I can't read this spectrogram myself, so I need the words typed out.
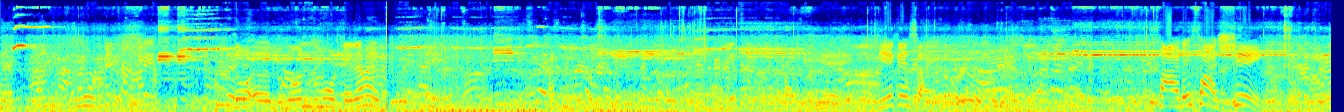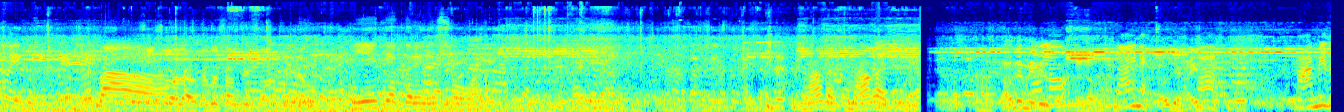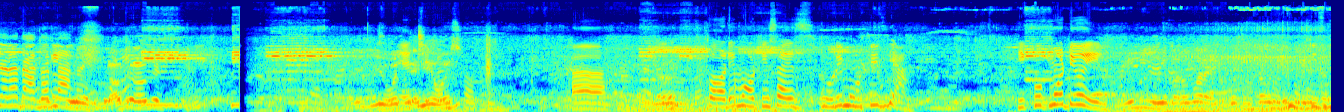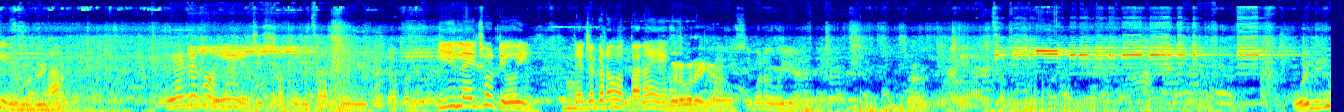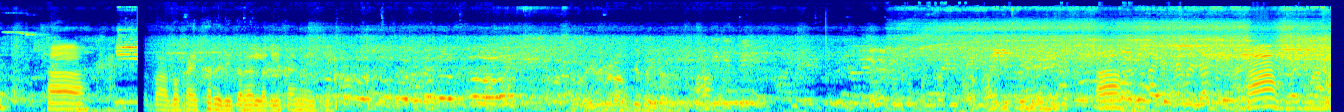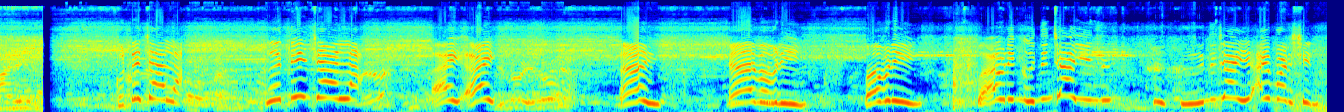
दो दोन मोठे नाही माहिती. ये कैसा? साडेसातशे. वाह ये क्या करेंगे सौ वाला महाग आहे महाग आहे आम्ही जरा दादरला आलोय. हे? याची हे पण हा. थोडी मोठी साईज थोडी मोठीच घ्या. ही खूप मोठी होईल. थोडी मोठीच घे. हा? हे देखो ये याची शॉपिंग चालू. ही लय छोटी होईल. त्याच्याकडे होता ना एक. बरोबर आहे का? होईल ही? हा. बाबा काय खरेदी करायला लागले काय माहिती. कुठे चालला? कुठे चालला? आई ऐ. हिलो, ऐ बाबडी. बाबडी. बाबडी कुठे जाईल? कुठे जाईल? आई पडशील.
